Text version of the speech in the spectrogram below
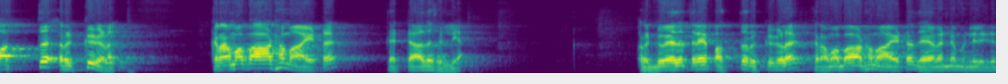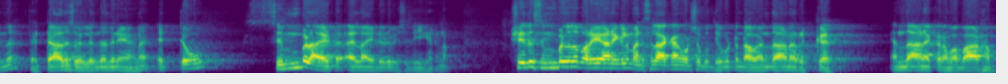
പത്ത് റിക്കുകൾ ക്രമപാഠമായിട്ട് തെറ്റാതെ ചൊല്ലുക. ഋഗ്വേദത്തിലെ പത്ത് ഋക്കുകൾ ക്രമപാഠമായിട്ട് ദേവന്റെ മുന്നിലിരുന്ന് തെറ്റാതെ ചൊല്ലുന്നതിനെയാണ് ഏറ്റവും സിമ്പിളായിട്ട് അല്ല അതിന്റെ ഒരു വിശദീകരണം. പക്ഷേ ഇത് സിമ്പിൾ എന്ന് പറയുകയാണെങ്കിൽ മനസ്സിലാക്കാൻ കുറച്ച് ബുദ്ധിമുട്ടുണ്ടാവും. എന്താണ് ഋക്ക് എന്താണ് ക്രമപാഠം?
